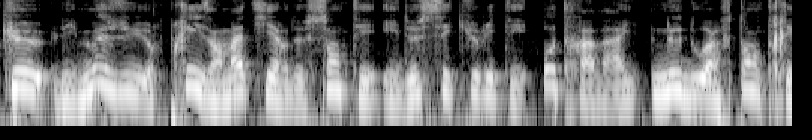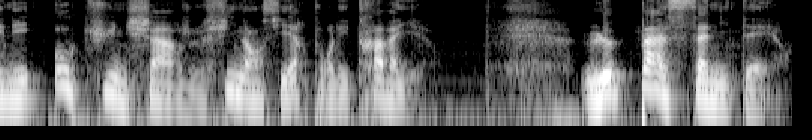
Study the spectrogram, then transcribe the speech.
que les mesures prises en matière de santé et de sécurité au travail ne doivent entraîner aucune charge financière pour les travailleurs. Le pass sanitaire,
